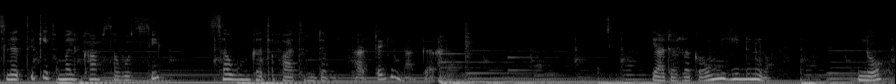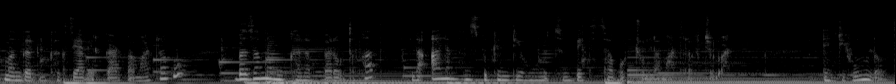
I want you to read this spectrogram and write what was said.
ስለ ጥቂት መልካም ሰዎች ሲል ሰውን ከጥፋት እንደሚታደግ ይናገራል። ያደረገውም ይህንኑ ነው። ኖህ መንገዱን ከእግዚአብሔር ጋር በማድረጉ በዘመኑ ከነበረው ጥፋት ለዓለም ሕዝብ ግንድ የሆኑትን ቤተሰቦቹን ለማትረፍ ችሏል። እንዲሁም ሎጥ።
